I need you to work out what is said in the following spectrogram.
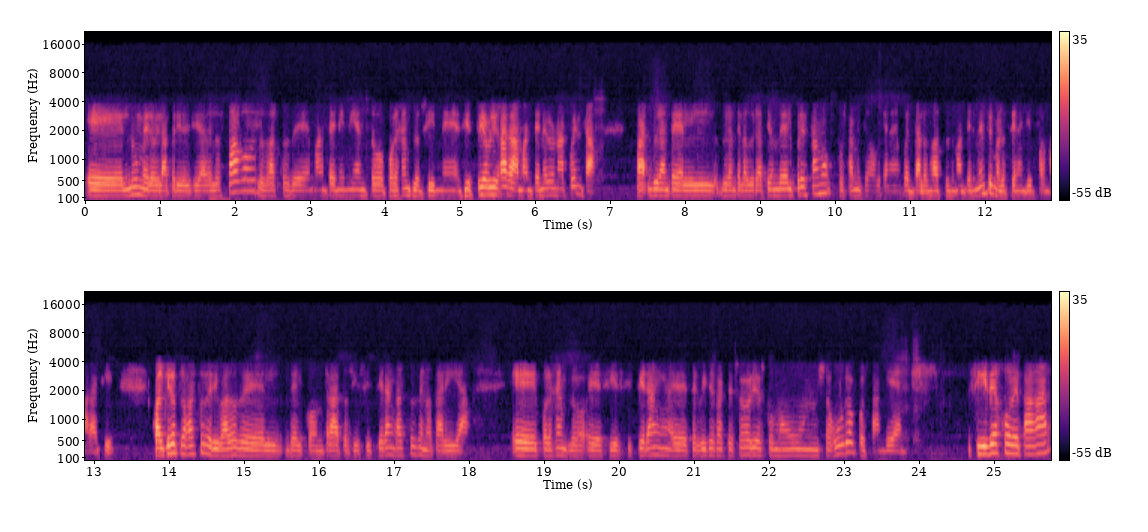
eh, el número y la periodicidad de los pagos, los gastos de mantenimiento, por ejemplo, si, me, si estoy obligada a mantener una cuenta durante, el, durante la duración del préstamo, pues también tengo que tener en cuenta los gastos de mantenimiento y me los tienen que informar aquí. Cualquier otro gasto derivado del contrato, si existieran gastos de notaría, eh, por ejemplo, eh, si existieran eh, servicios accesorios como un seguro, pues también. Si dejo de pagar,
